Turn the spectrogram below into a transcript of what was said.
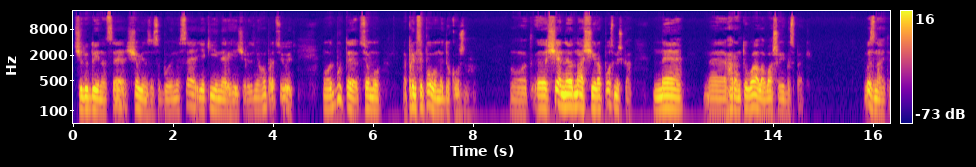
чи людина це, що він за собою несе, які енергії через нього працюють. От, будьте в цьому принциповими до кожного. От. Е, Ще не одна щира посмішка не е, гарантувала вашої безпеки. Ви знаєте,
